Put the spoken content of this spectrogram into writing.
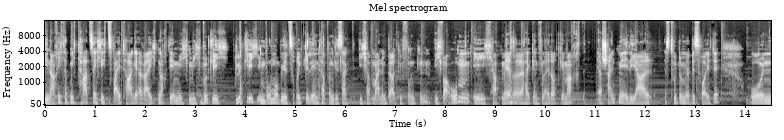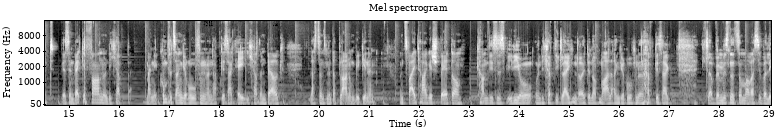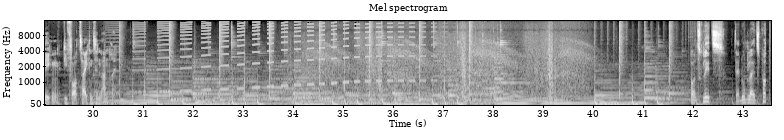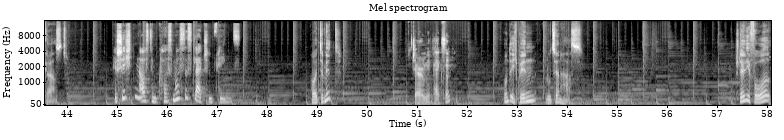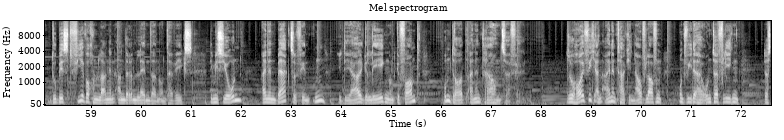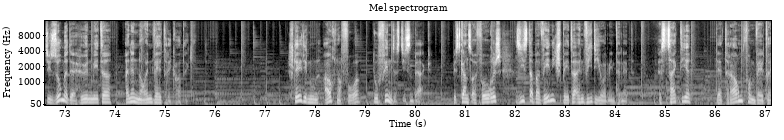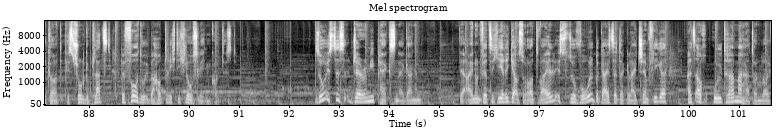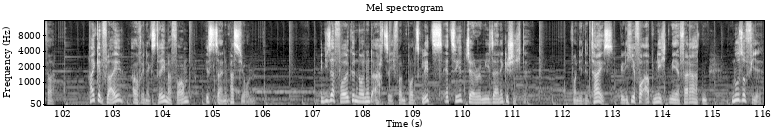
Die Nachricht hat mich tatsächlich zwei Tage erreicht, nachdem ich mich wirklich glücklich im Wohnmobil zurückgelehnt habe und gesagt, ich habe meinen Berg gefunden. Ich war oben, ich habe mehrere Hike and Fly dort gemacht. Er scheint mir ideal, es tut er mir bis heute. Und wir sind weggefahren und ich habe meine Kumpels angerufen und habe gesagt, hey, ich habe einen Berg, lasst uns mit der Planung beginnen. Und zwei Tage später kam dieses Video und ich habe die gleichen Leute nochmal angerufen und habe gesagt, ich glaube, wir müssen uns nochmal was überlegen. Die Vorzeichen sind andere. Potsglitz, der Lugleits Podcast. Geschichten aus dem Kosmos des Gleitschirmfliegens. Heute mit Jeremy Paxson und ich bin Lucian Haas. Stell dir vor, du bist vier Wochen lang in anderen Ländern unterwegs. Die Mission, einen Berg zu finden, ideal gelegen und geformt, um dort einen Traum zu erfüllen. So häufig an einem Tag hinauflaufen und wieder herunterfliegen, dass die Summe der Höhenmeter einen neuen Weltrekord ergibt. Stell dir nun auch noch vor, du findest diesen Berg bist ganz euphorisch, siehst aber wenig später ein Video im Internet. Es zeigt dir, der Traum vom Weltrekord ist schon geplatzt, bevor du überhaupt richtig loslegen konntest. So ist es Jeremy Paxson ergangen. Der 41-Jährige aus Rottweil ist sowohl begeisterter Gleitschirmflieger als auch Ultramarathonläufer. Hike and Fly, auch in extremer Form, ist seine Passion. In dieser Folge 89 von Potsglitz erzählt Jeremy seine Geschichte. Von den Details will ich hier vorab nicht mehr verraten, nur so viel.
